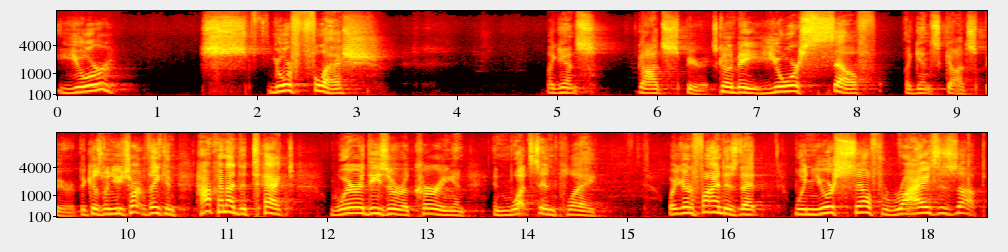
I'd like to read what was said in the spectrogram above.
your, your flesh against God's spirit. It's going to be yourself against God's spirit. Because when you start thinking, how can I detect where these are occurring and, and what's in play? What you're going to find is that when yourself rises up,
